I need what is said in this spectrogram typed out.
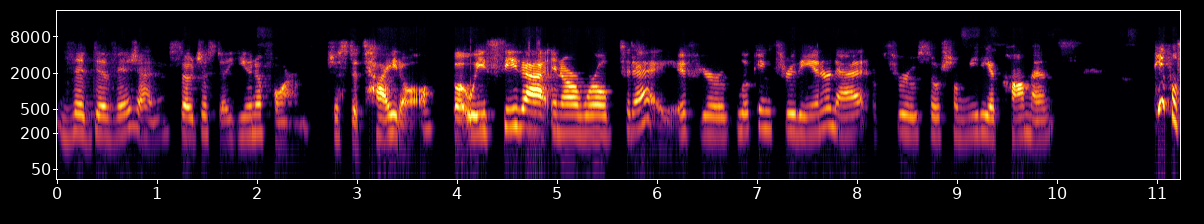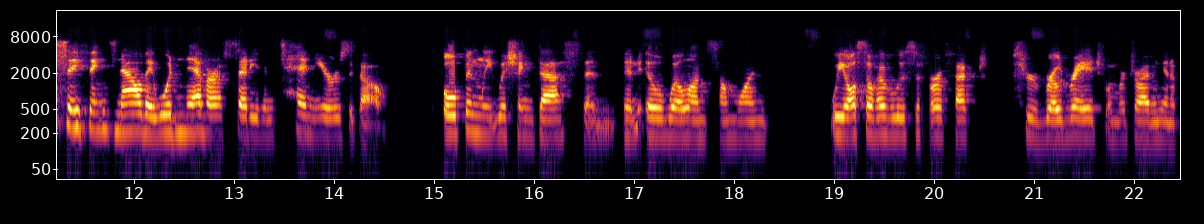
the division. So just a uniform, just a title. But we see that in our world today. If you're looking through the internet, through social media comments, people say things now they would never have said even 10 years ago, openly wishing death and, and ill will on someone. We also have Lucifer effect through road rage when we're driving in a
